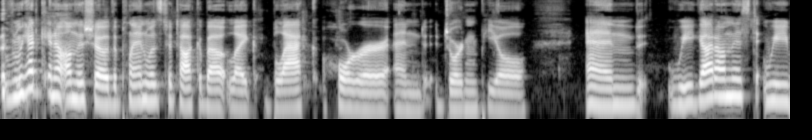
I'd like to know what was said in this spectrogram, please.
When we had Kenna on the show, the plan was to talk about like black horror and Jordan Peele, and we got on this t- we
